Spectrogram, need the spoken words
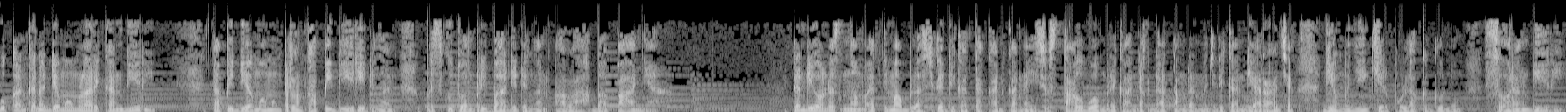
Bukan karena dia mau melarikan diri, tapi dia mau memperlengkapi diri dengan persekutuan pribadi dengan Allah Bapaknya. Dan di Yohanes 6 ayat 15 juga dikatakan karena Yesus tahu bahwa mereka hendak datang dan menjadikan dia raja, dia menyingkir pula ke gunung seorang diri.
